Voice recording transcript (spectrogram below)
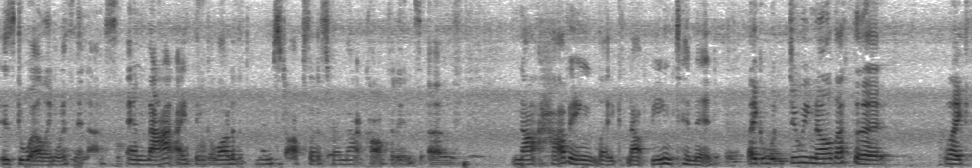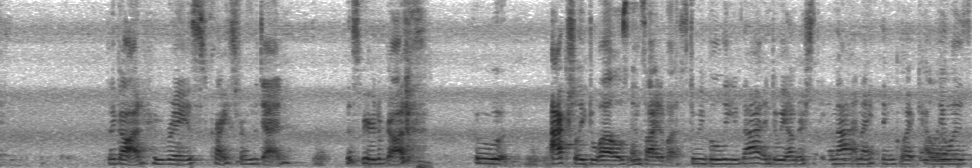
is dwelling within us. And that I think a lot of the time stops us from that confidence of not having like not being timid. Like do we know that the like the God who raised Christ from the dead, the spirit of God who actually dwells inside of us. Do we believe that and do we understand that? And I think what Kelly was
